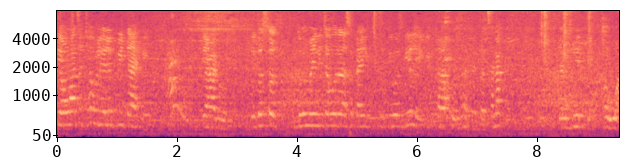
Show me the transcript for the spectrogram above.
तेव्हाच ठेवलेलं पीठ आहे. ते आडू ते तसंच दोन महिन्याच्या वर असं काही दिवस गेले की खराब होऊन जाते. तसं ना तर घेते खवा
